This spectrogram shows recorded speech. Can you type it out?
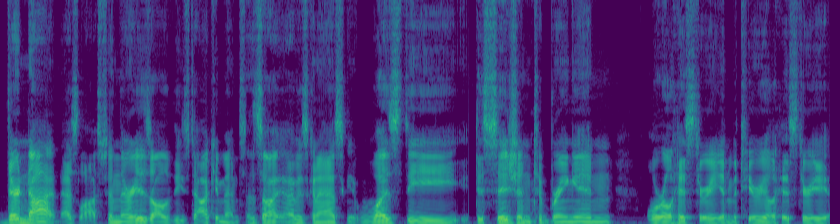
they're not as lost, and there is all of these documents. And so I, I was going to ask, was the decision to bring in oral history and material history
